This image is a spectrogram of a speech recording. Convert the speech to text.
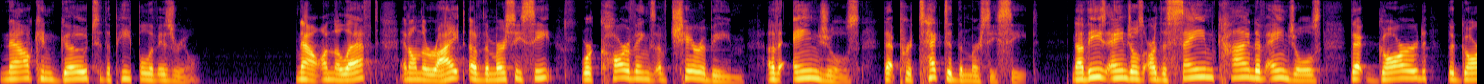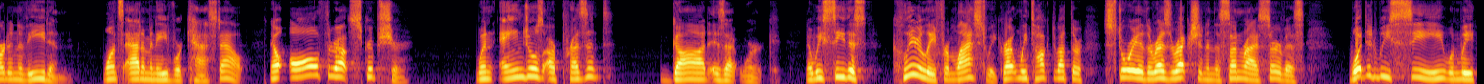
now can go to the people of Israel. Now, on the left and on the right of the mercy seat were carvings of cherubim of angels that protected the mercy seat. Now, these angels are the same kind of angels that guard the Garden of Eden once Adam and Eve were cast out. Now, all throughout Scripture, when angels are present, God is at work. Now, we see this clearly from last week, right? When we talked about the story of the resurrection in the sunrise service, what did we see when we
